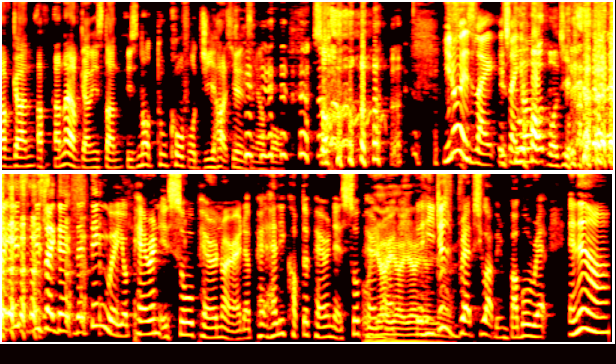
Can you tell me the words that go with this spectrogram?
Afghan, Af- unlike Afghanistan, it's not too cold for jihad here in Singapore. so you know, it's like it's, It's, like too your, hot for G. like, it's, it's like that, that thing where your parent is so paranoid, right? The pa- helicopter parent that's so Oh, yeah, paranoid yeah, yeah, that yeah, he yeah. just wraps you up in bubble wrap, and then uh,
